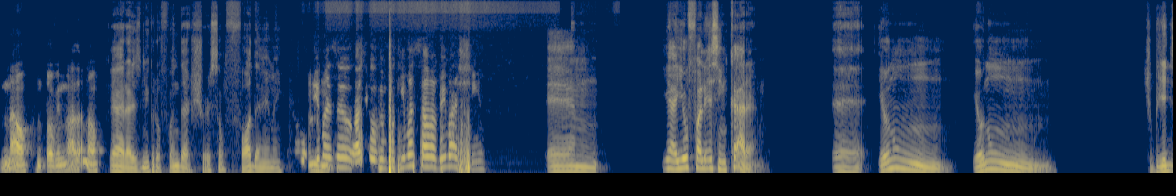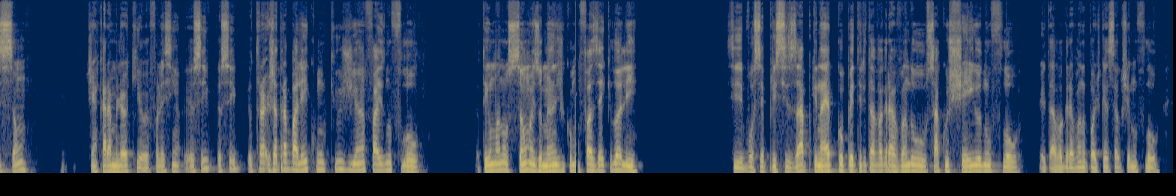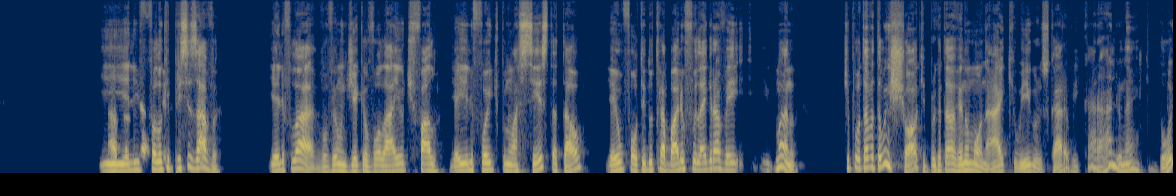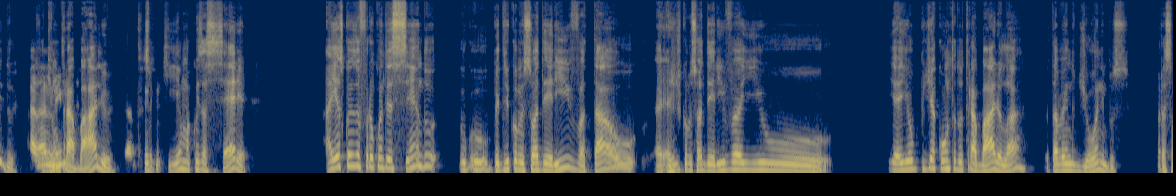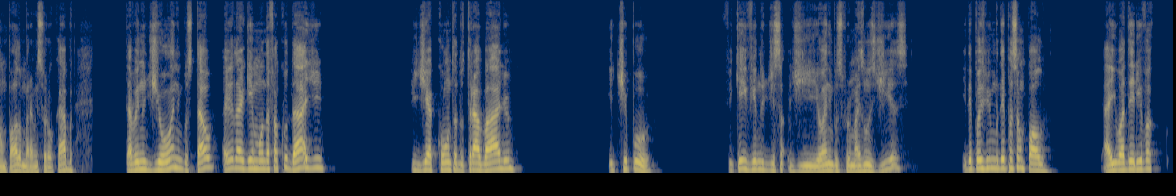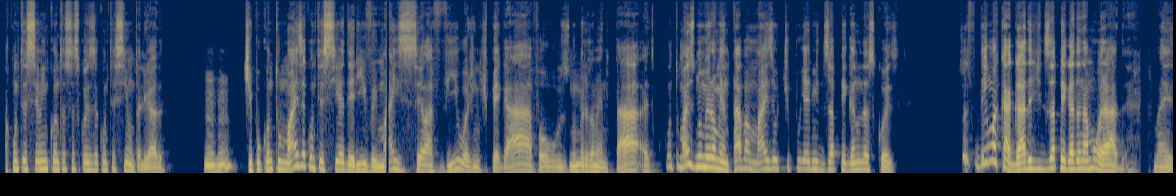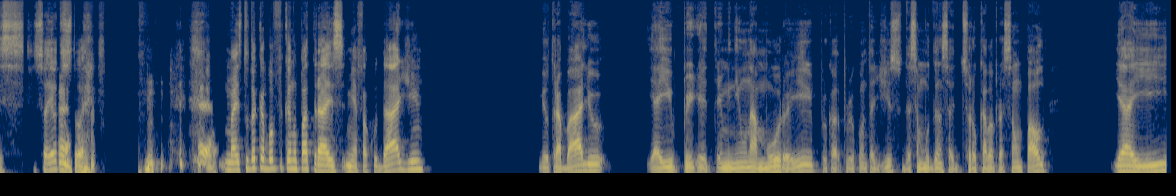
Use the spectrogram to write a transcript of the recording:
Não, não tô ouvindo nada, não. Caralho, os microfones da Shure são foda mesmo, hein? Eu ouvi, Uhum. mas eu acho que eu ouvi um pouquinho, mas tava bem baixinho. É, E aí eu falei assim, cara, é, eu não. Eu não. Tipo, de edição. Tinha cara melhor que eu. Eu falei assim, eu sei, eu sei, eu tra- já trabalhei com o que o Jean faz no Flow. Eu tenho uma noção mais ou menos de como fazer aquilo ali. Se você precisar, porque na época o Petri tava gravando o Saco Cheio no Flow. Ele tava gravando o podcast Saco Cheio no Flow. E Ah, tá ele falou que precisava. E aí ele falou: Ah, vou ver um dia que eu vou lá e eu te falo. E aí ele foi, tipo, numa sexta tal. E aí eu faltei do trabalho, eu fui lá e gravei. E, mano, tipo, eu tava tão em choque, porque eu tava vendo o Monark, o Igor, os caras. E caralho, né? Que doido. Isso Caralho, aqui é um trabalho? Isso aqui é uma coisa séria. Aí as coisas foram acontecendo, o, o Petri começou a deriva tal, a, a gente começou a deriva e o. E aí eu pedi a conta do trabalho lá. Eu tava indo de ônibus para São Paulo, morava em Sorocaba. Tava indo de ônibus tal. Aí eu larguei mão da faculdade, pedi a conta do trabalho. E tipo, fiquei vindo de, de ônibus por mais uns dias. E depois me mudei para São Paulo. Aí o Aderiva aconteceu enquanto essas coisas aconteciam, tá ligado? Uhum. Tipo, quanto mais acontecia a deriva e mais, sei lá, view a gente pegava, ou os números aumentavam. Quanto mais o número aumentava, mais eu, tipo, ia me desapegando das coisas. Só dei uma cagada de desapegar da namorada. Mas isso aí é outra É. história. É. Mas tudo acabou ficando pra trás. Minha faculdade, meu trabalho. E aí eh, terminei um namoro aí por, por conta disso, dessa mudança de Sorocaba pra São Paulo. E aí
